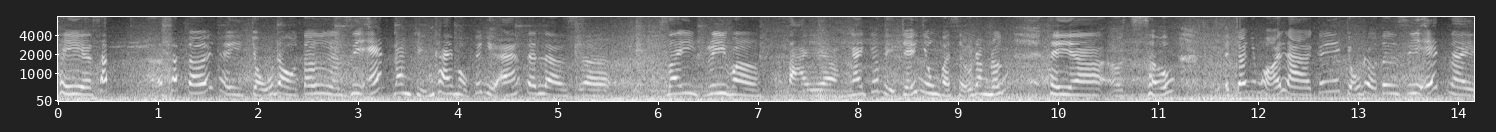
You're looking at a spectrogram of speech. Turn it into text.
Thì sắp Ờ, sắp tới thì chủ đầu tư ờ, GS đang triển khai một cái dự án tên là uh, River tại ngay cái vị trí Nhung và Sửu đang đứng. Thì uh, Sửu cho Nhung hỏi là cái chủ đầu tư GS này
